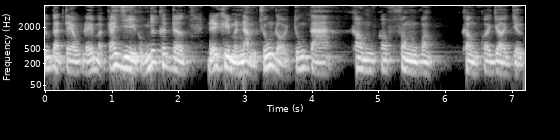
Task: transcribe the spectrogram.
chúng ta treo để mà cái gì cũng nhất hết trơn. Để khi mình nằm xuống rồi chúng ta không có phân vân không có do dự.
